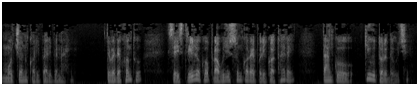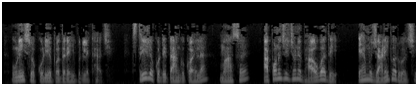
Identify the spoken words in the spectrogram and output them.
ମୋଚନ କରିପାରିବେ ନାହିଁ। ତେବେ ଦେଖନ୍ତୁ ସେହି ସ୍ତ୍ରୀ ଲୋକ ପ୍ରଭୁ ଯୀଶୁଙ୍କର ଏପରି କଥାରେ ତାଙ୍କୁ କି ଉତ୍ତର ଦେଉଛି? ଉଣେଇଶ କୋଡ଼ିଏ ପଦରେ ଏହିପରି ଲେଖା ଅଛି। ସ୍ତ୍ରୀ ଲୋକଟି ତାହାଙ୍କୁ କହିଲା ମହାଶୟ ଆପଣ ଯେ ଜଣେ ଭାଓବାଦୀ ଏହା ମୁଁ ଜାଣିପାରୁଅଛି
